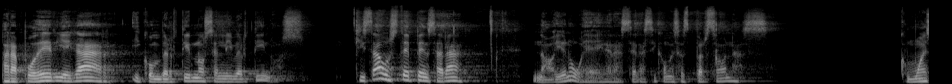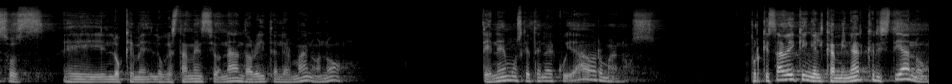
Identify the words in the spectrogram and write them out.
para poder llegar y convertirnos en libertinos. Quizá usted pensará, no, yo no voy a llegar a ser así como esas personas, como esos, eh, lo, que lo que está mencionando ahorita el hermano, no. Tenemos que tener cuidado, hermanos, porque sabe que en el caminar cristiano,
